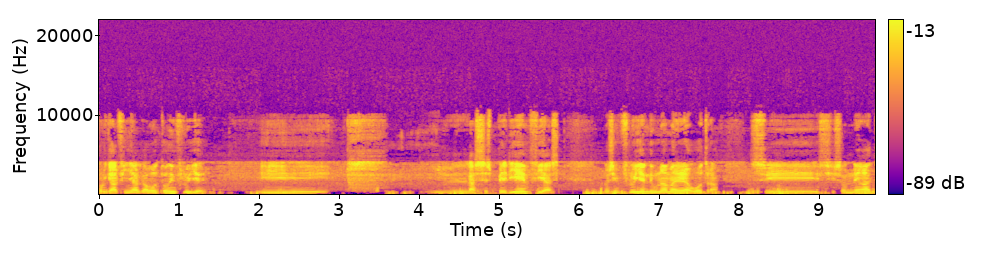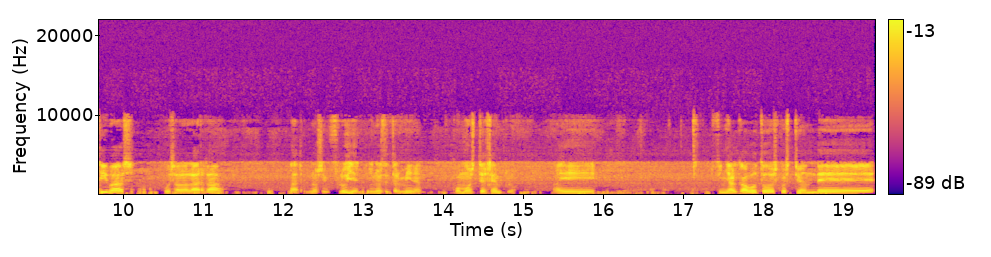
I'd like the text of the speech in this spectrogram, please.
porque al fin y al cabo todo influye. Y, las experiencias nos influyen de una manera u otra. Si, si son negativas, pues a la larga nos influyen y nos determinan, como este ejemplo. Hay, fin y al cabo todo es cuestión de,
